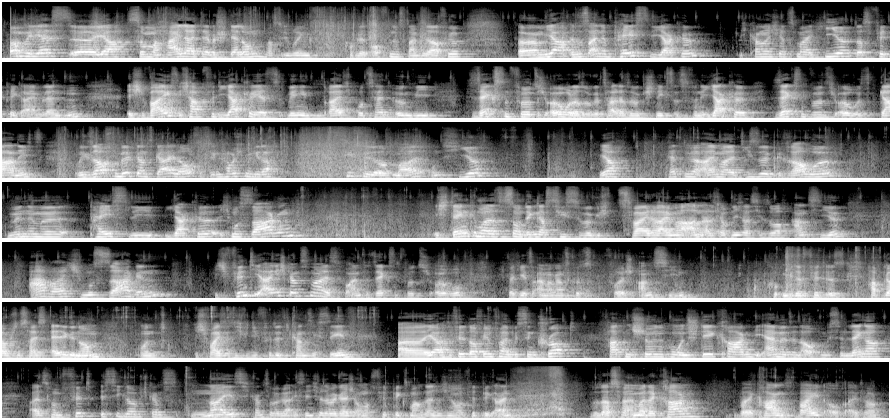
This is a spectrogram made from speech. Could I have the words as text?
Kommen wir jetzt äh, ja, zum Highlight der Bestellung, was übrigens komplett offen ist, danke dafür. Ähm, ja, es ist eine Pasty-Jacke. Ich kann euch jetzt mal hier das Fitpick einblenden. Ich weiß, ich habe für die Jacke jetzt wegen den 30% irgendwie 46 Euro oder so gezahlt, also wirklich nichts. Das ist für eine Jacke 46 Euro ist gar nichts. Und die sah auf dem Bild ganz geil aus, deswegen habe ich mir gedacht, zieh's mir doch mal. Und hier, ja, hätten wir einmal diese graue Minimal Paisley Jacke. Ich muss sagen, ich denke mal, das ist so ein Ding, das ziehst du wirklich zwei, dreimal an. Also ich glaube nicht, dass ich so oft anziehe. Aber ich muss sagen, ich finde die eigentlich ganz nice, vor allem für 46 Euro. Ich werde die jetzt einmal ganz kurz für euch anziehen gucken, wie der fit ist. Hab, glaube ich, das Size L genommen und ich weiß jetzt nicht, wie die fittet, ich kann es nicht sehen. Äh, ja, die fittet auf jeden Fall ein bisschen cropped, hat einen schönen hohen Stehkragen, die Ärmel sind auch ein bisschen länger. Also vom Fit ist sie, glaube ich, ganz nice. Ich kann es aber gar nicht sehen, ich werde aber gleich auch noch Fitpics machen, blende euch noch ein Fitpic ein. So, das war einmal der Kragen, weil der Kragen ist weit auch, Alter.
